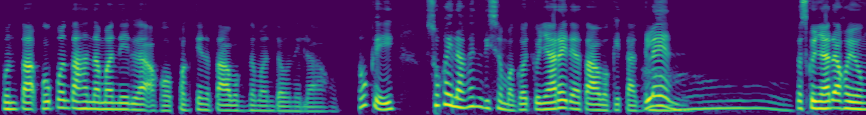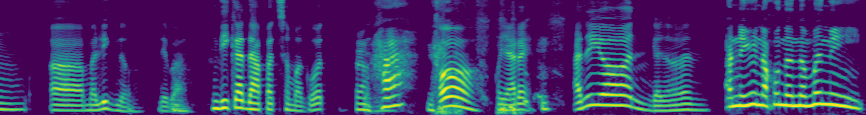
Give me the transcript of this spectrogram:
Punta, pupuntahan naman nila ako pag tinatawag naman daw nila ako. Okay, so kailangan hindi sumagot. Kunyari, tinatawag kita, Glenn. Oh. Tapos kunyari ako yung ah, maligno, di ba? Hindi ka dapat sumagot. Parang, ha? Oh, kunyari, ano yon Ganon. Ano yun? Ako na naman eh.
